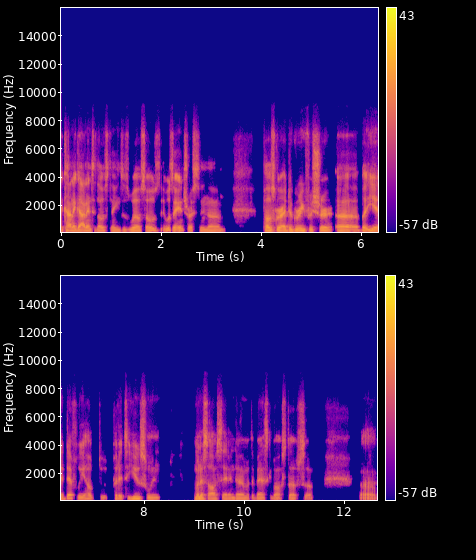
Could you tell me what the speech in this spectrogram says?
it kind of got into those things as well. So it was, it was an interesting um, post grad degree for sure. Uh, but yeah, definitely hope to put it to use when when it's all said and done with the basketball stuff. So um,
